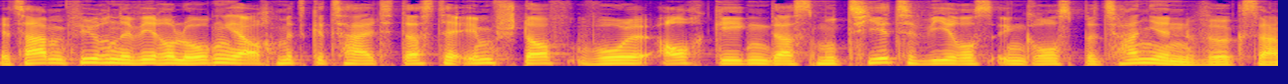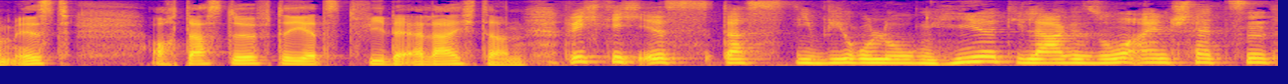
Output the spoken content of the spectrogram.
Jetzt haben führende Virologen ja auch mitgeteilt, dass der Impfstoff wohl auch gegen das mutierte Virus in Großbritannien wirksam ist. Auch das dürfte jetzt viele erleichtern. Wichtig ist, dass die Virologen hier die Lage so einschätzen,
